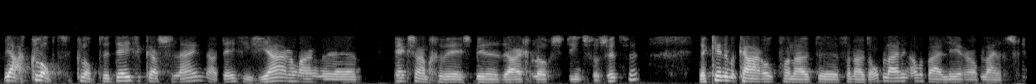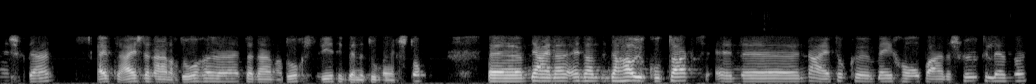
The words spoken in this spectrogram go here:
Ja, klopt. klopt. Davy Kastelein. Nou, Davy is jarenlang werkzaam geweest binnen de archeologische dienst van Zutphen. We kennen elkaar ook vanuit, uh, vanuit de opleiding. Allebei leraaropleiding geschiedenis gedaan. Hij, heeft, hij is daarna nog, door, uh, daarna nog doorgestudeerd. Ik ben er toen mee gestopt. Uh, ja, en, en dan, dan, hou je contact. En nou, hij heeft ook meegeholpen aan de scheurkalender.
